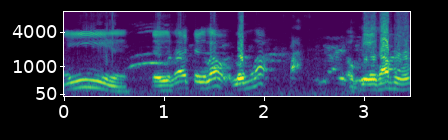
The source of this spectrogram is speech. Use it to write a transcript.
นี่เจอแล้วเจอแล้วลงแล้วโอเคครับผม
